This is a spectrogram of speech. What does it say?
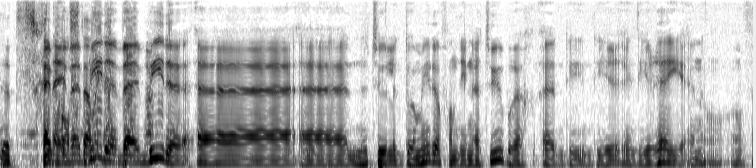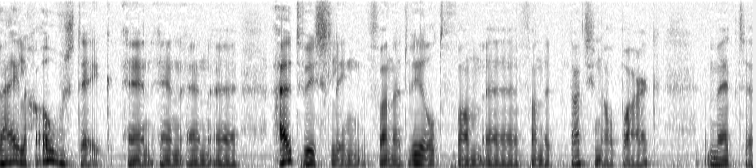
dat geeft Nee, wel wij bieden, wij bieden eh, eh, natuurlijk door middel van die natuurbrug, eh, die, die, die reeën, een, een veilige oversteek en, en, en eh, uitwisseling van het wild van, eh, van het Nationaal Park met, eh,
